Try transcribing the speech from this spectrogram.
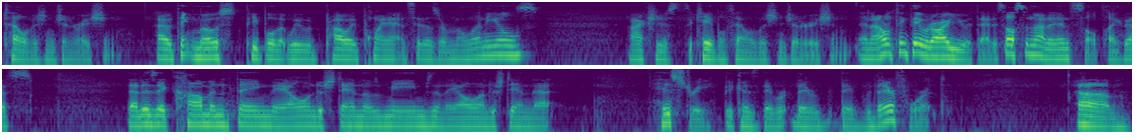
television generation. I would think most people that we would probably point at and say those are millennials are actually just the cable television generation. And I don't think they would argue with that. It's also not an insult. Like that's that is a common thing. They all understand those memes and they all understand that history because they were they were they were there for it. Um,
